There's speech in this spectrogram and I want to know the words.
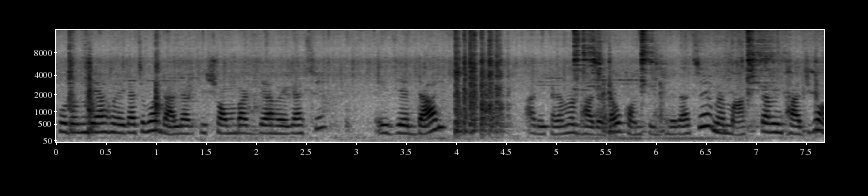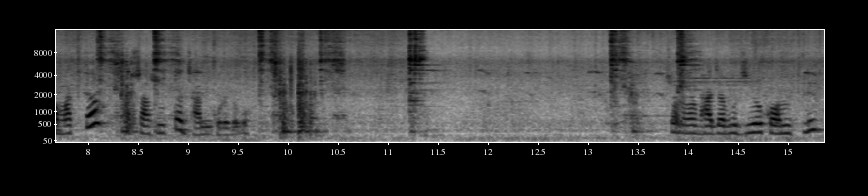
ফোড়ন দেওয়া হয়ে গেছে বা ডালে আর কি সোমবার দেওয়া হয়ে গেছে। এই যে ডাল, আর এখানে আমার ভাজাটাও কমপ্লিট হয়ে গেছে। এবার মাছটা আমি ভাজবো, আমারটা আর শাশুড়টা ঝাল করে দেবো। চলো, আমার ভাজাভুজিও কমপ্লিট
